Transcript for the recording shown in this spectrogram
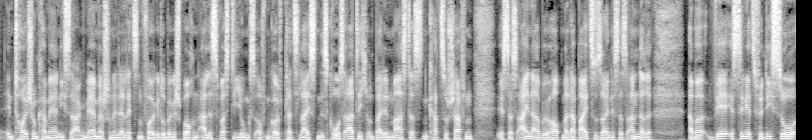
Enttäuschung kann man ja nicht sagen. Wir haben ja schon in der letzten Folge drüber gesprochen. Alles, was die Jungs auf dem Golfplatz leisten, ist großartig und bei den Masters einen Cut zu schaffen, ist das eine, aber überhaupt mal dabei zu sein, ist das andere. Aber wer ist denn jetzt für dich so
